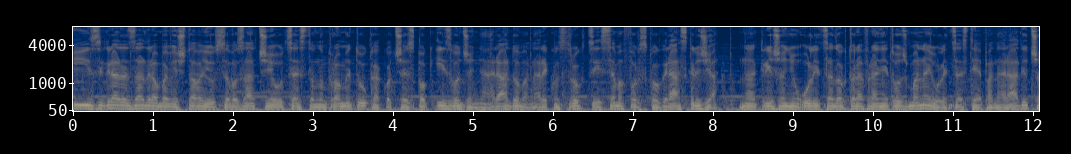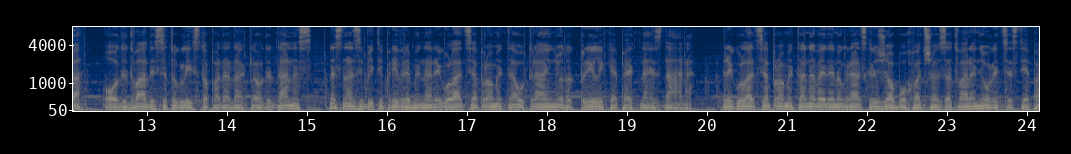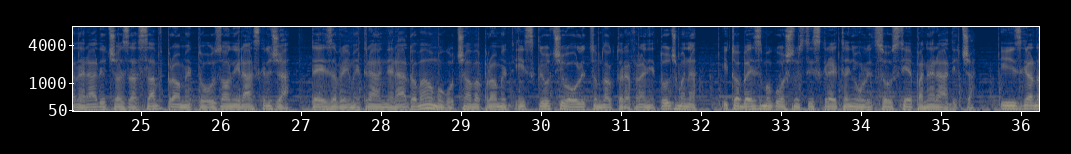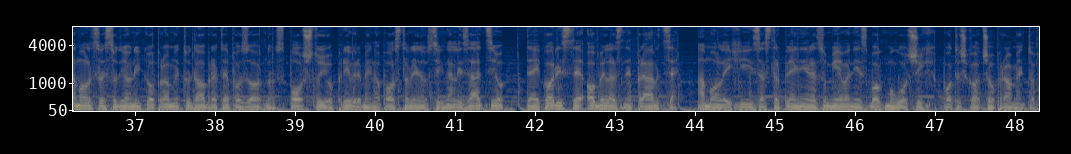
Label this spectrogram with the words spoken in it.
Iz grada Zadra obavještavaju se vozači u cestovnom prometu kako će zbog izvođenja radova na rekonstrukciji semaforskog raskrižja na križanju ulica doktora Franje Tuđmana i ulice Stjepana Radića od 20. listopada, dakle od danas, na snazi biti privremena regulacija prometa u trajanju od otprilike 15 dana. Regulacija prometa navedenog raskriža obuhvaća zatvaranje ulice Stjepana Radića za sav promet u zoni raskriža, te za vrijeme trajanja radova omogućava promet isključivo ulicom doktora Franje Tuđmana i to bez mogućnosti skretanja ulicu Stjepana Radića. I zgrada moli sve sudionike u prometu da obrate pozornost, poštuju privremeno postavljenu signalizaciju te koriste obilazne pravce, a mole ih i za strpljenje i razumijevanje zbog mogućih poteškoća u prometu.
